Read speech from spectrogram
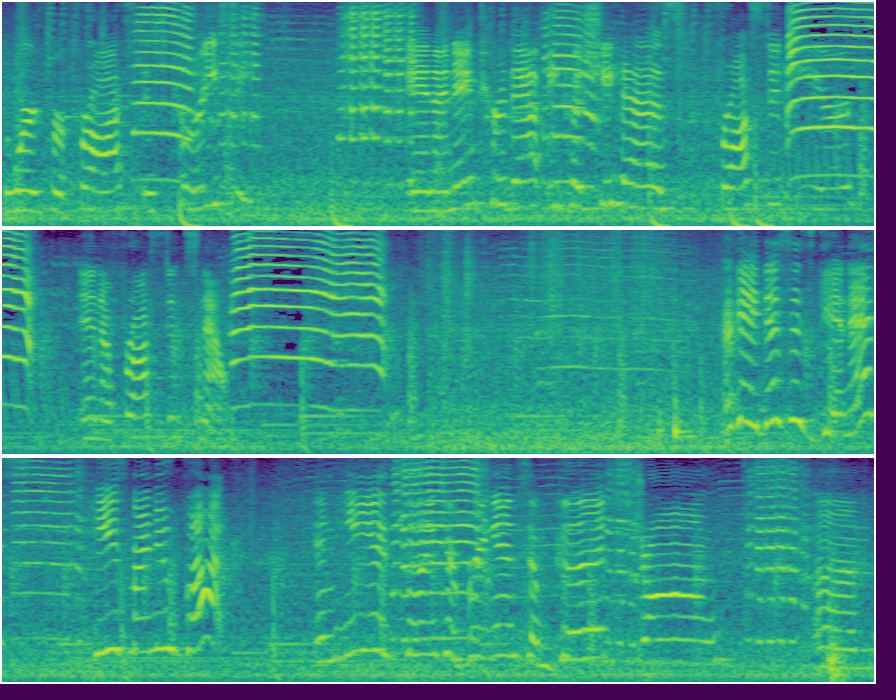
the word for frost is Kirisi. And I named her that because she has frosted ears and a frosted snout. Okay, this is Guinness. He's my new buck. And he is going to bring in some good, strong um,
